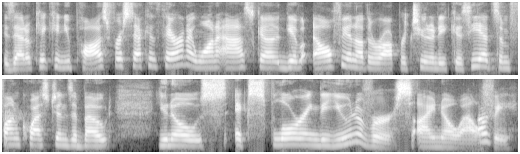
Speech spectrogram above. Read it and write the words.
Is that okay? Can you pause for a second, Theron? I want to ask, uh, give Alfie another opportunity because he had some fun questions about, you know, s- exploring the universe. I know, Alfie.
